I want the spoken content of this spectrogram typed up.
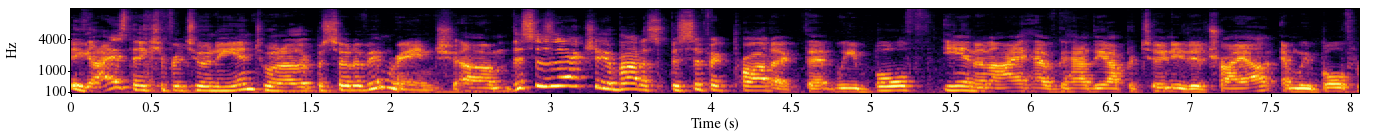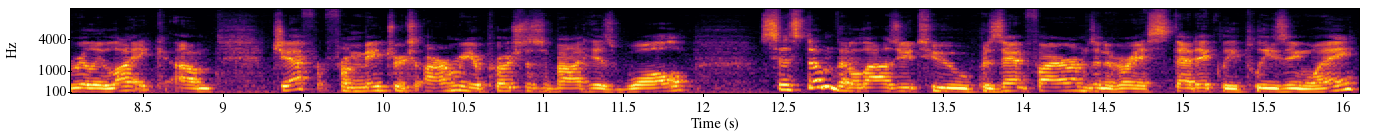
Hey guys, thank you for tuning in to another episode of In Range. Um, this is actually about a specific product that we both, Ian and I, have had the opportunity to try out and we both really like. Um, Jeff from Matrix Armory approached us about his wall system that allows you to present firearms in a very aesthetically pleasing way.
